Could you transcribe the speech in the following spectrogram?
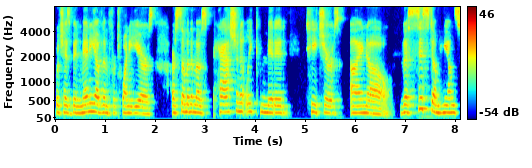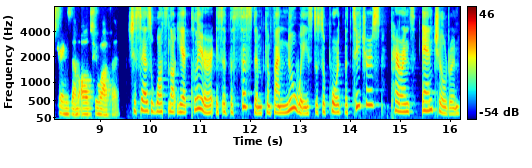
which has been many of them for 20 years, are some of the most passionately committed teachers I know. The system hamstrings them all too often. She says what's not yet clear is if the system can find new ways to support the teachers, parents, and children.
